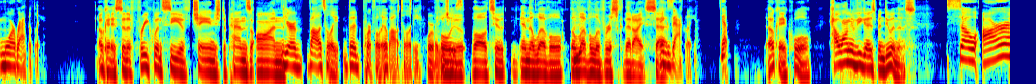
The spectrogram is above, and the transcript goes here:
more rapidly. Okay, so the frequency of change depends on Your volatility, the portfolio volatility. portfolio volatility and the level the mm-hmm. level of risk that I set. Exactly. Yep. Okay, cool. How long have you guys been doing this? So our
